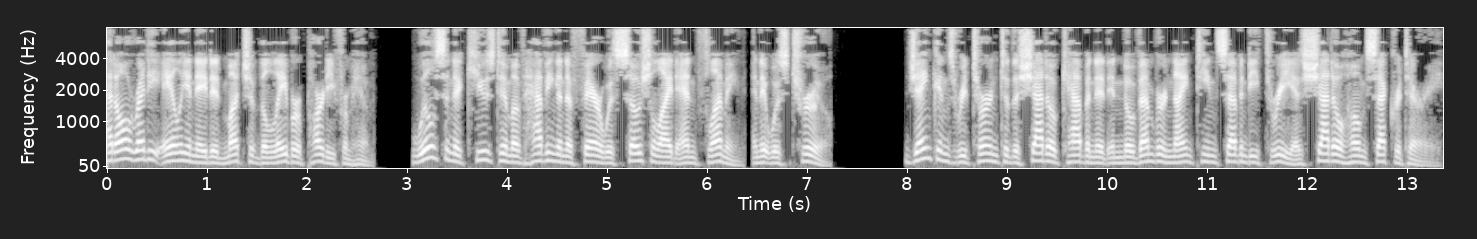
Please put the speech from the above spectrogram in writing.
Had already alienated much of the Labour Party from him. Wilson accused him of having an affair with socialite Anne Fleming, and it was true. Jenkins returned to the Shadow Cabinet in November 1973 as Shadow Home Secretary.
